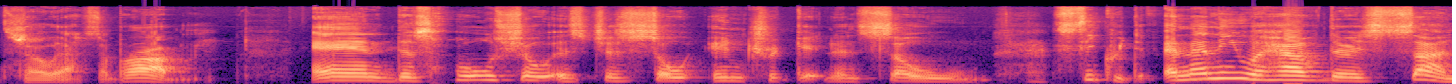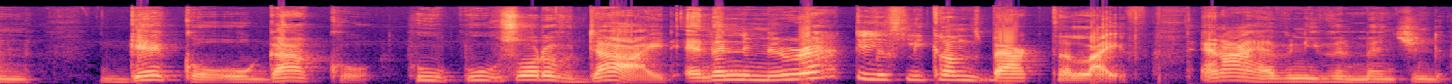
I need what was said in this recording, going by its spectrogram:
So that's the problem. And this whole show is just so intricate and so secretive. And then you have their son, Gecko or Gakko, who, who sort of died and then miraculously comes back to life. And I haven't even mentioned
